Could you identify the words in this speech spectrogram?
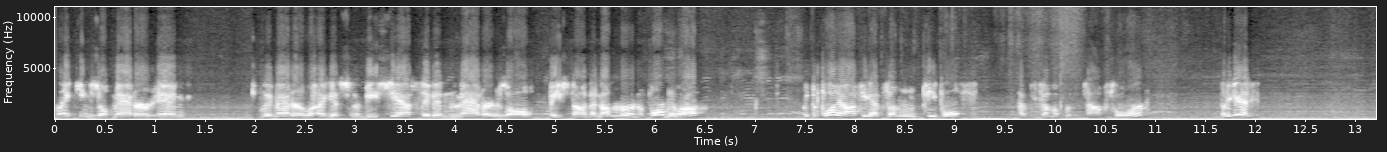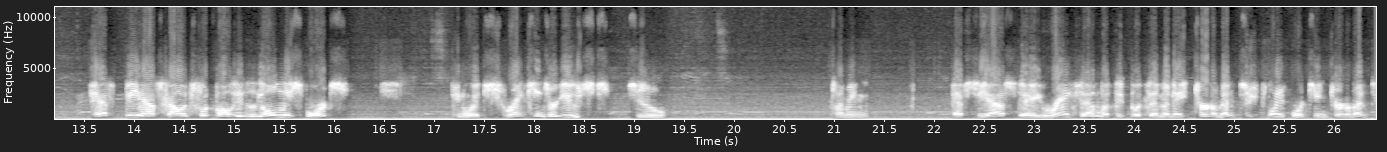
Rankings don't matter, and they matter. I guess in the BCS they didn't matter. It was all based on a number and a formula. With the playoff, you got some people have to come up with the top four. But again, FBS college football is the only sports in which rankings are used to. I mean, FCS, they rank them, but they put them in a tournament, a 2014 tournament.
